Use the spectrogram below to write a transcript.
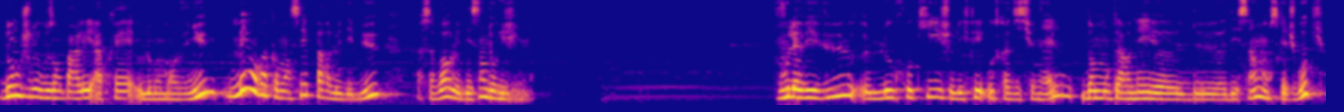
Donc, je vais vous en parler après le moment venu, mais on va commencer par le début, à savoir le dessin d'origine. Vous l'avez vu, le croquis, je l'ai fait au traditionnel, dans mon carnet euh, de dessin, mon sketchbook.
